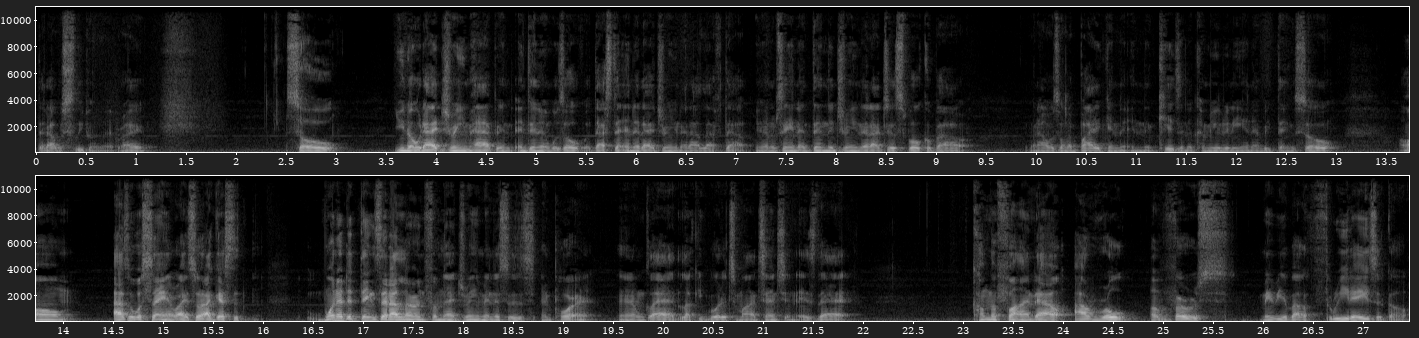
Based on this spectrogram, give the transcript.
that I was sleeping with, right? So, you know, that dream happened and then it was over. That's the end of that dream that I left out. You know what I'm saying? And then the dream that I just spoke about when I was on a bike and, and the kids in the community and everything. So, um, as I was saying, right. So I guess the, one of the things that I learned from that dream, and this is important, and I'm glad Lucky brought it to my attention, is that come to find out, I wrote a verse maybe about three days ago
